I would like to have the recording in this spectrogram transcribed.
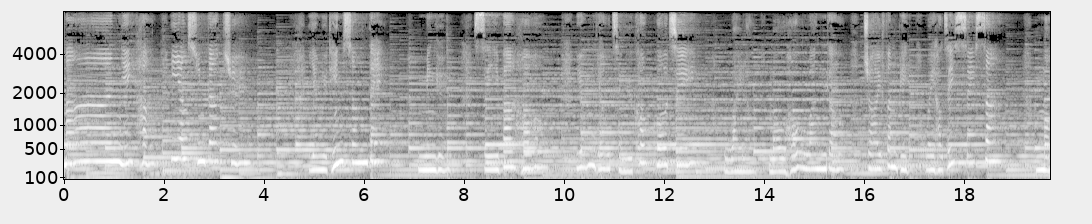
晚以后，音算隔绝，人如天上的明月，是不可拥有情如曲过，只遗留无好挽救。再分别，为何只是失望？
